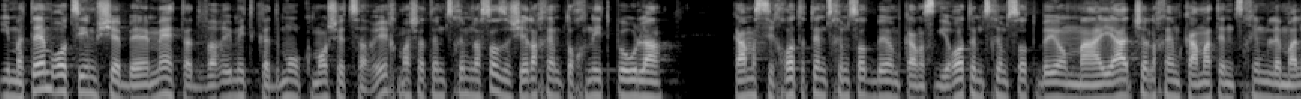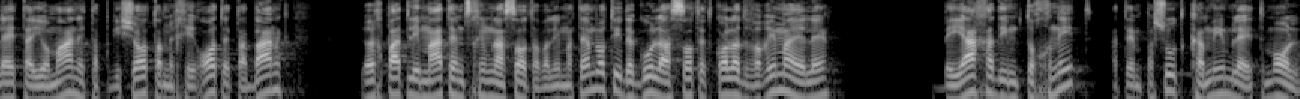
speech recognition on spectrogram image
אם אתם רוצים שבאמת הדברים יתקדמו כמו שצריך, מה שאתם צריכים לעשות זה שיהיה לכם תוכנית פעולה. כמה שיחות אתם צריכים לעשות ביום, כמה סגירות אתם צריכים לעשות ביום, מה היעד שלכם, כמה אתם צריכים למלא את היומן, את הפגישות, המכירות, את הבנק. לא אכפת לי מה אתם צריכים לעשות, אבל אם אתם לא תדאגו לעשות את כל הדברים האלה, ביחד עם תוכנית, אתם פשוט קמים לאתמול.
